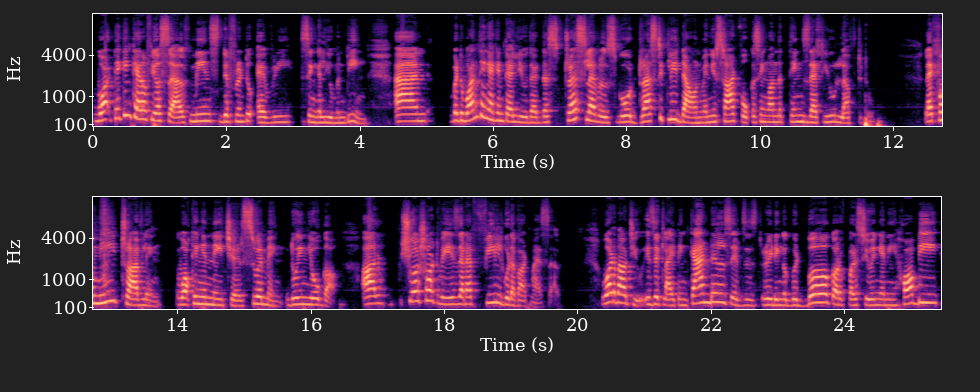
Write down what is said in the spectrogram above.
what taking care of yourself means different to every single human being. And but one thing I can tell you that the stress levels go drastically down when you start focusing on the things that you love to do. Like for me, traveling, walking in nature, swimming, doing yoga are sure short ways that I feel good about myself. What about you? Is it lighting candles? Is it reading a good book or pursuing any hobby?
